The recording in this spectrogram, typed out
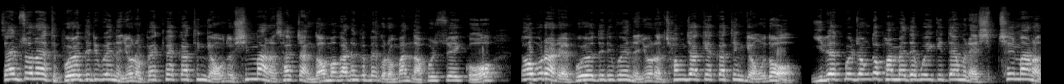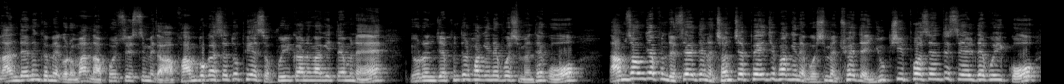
샘소나이트 보여드리고 있는 이런 백팩 같은 경우도 10만원 살짝 넘어가는 금액으로 만나 볼 수 있고 WRL 보여드리고 있는 이런 청자켓 같은 경우도 200불 정도 판매되고 있기 때문에 17만원 안 되는 금액으로 만나 볼 수 있습니다. 관부가세도 피해서 구입 가능하기 때문에 이런 제품들 확인해 보시면 되고 남성 제품들 세일되는 전체 페이지 확인해 보시면 최대 60% 세일되고 있고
